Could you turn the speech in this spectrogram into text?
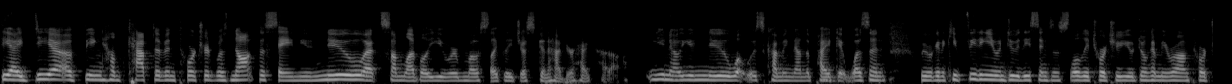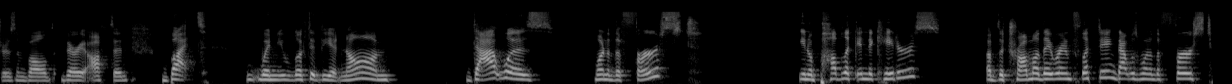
the idea of being held captive and tortured was not the same. You knew at some level you were most likely just going to have your head cut off. You know, you knew what was coming down the mm. pike. It wasn't, we were going to keep feeding you and do these things and slowly torture you. Don't get me wrong, torture is involved very often. But when you looked at Vietnam, that was one of the first, you know, public indicators of the trauma they were inflicting. That was one of the first,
